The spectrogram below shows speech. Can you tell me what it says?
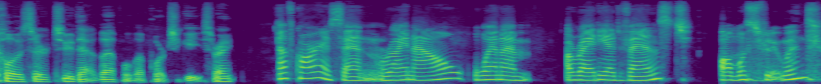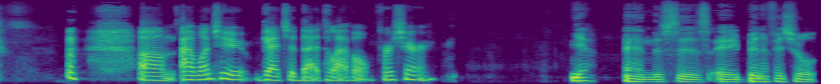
closer to that level of Portuguese, right? Of course, and right now when I'm already advanced, almost fluent, um, I want to get to that level for sure. Yeah. And this is a beneficial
